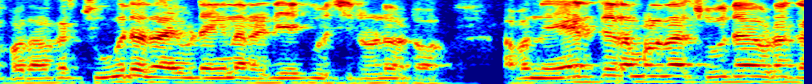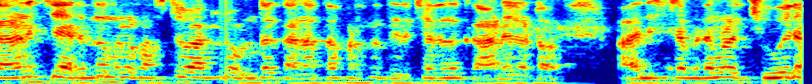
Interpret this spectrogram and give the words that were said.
അപ്പോൾ നമുക്ക് ചൂര ഇവിടെ ഇങ്ങനെ റെഡിയാക്കി വെച്ചിട്ടുണ്ട് കേട്ടോ. അപ്പോൾ നേരത്തെ നമ്മൾ ആ ചൂര ഇവിടെ കാണിച്ചായിരുന്നു. നമ്മൾ ഫസ്റ്റ് പാർട്ടിലുണ്ട് കനത്ത ഫ്രണ്ട്സ് തിരിച്ചറിഞ്ഞ് കാണുക കേട്ടോ. അതിനുശേഷം നമ്മൾ ചൂര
